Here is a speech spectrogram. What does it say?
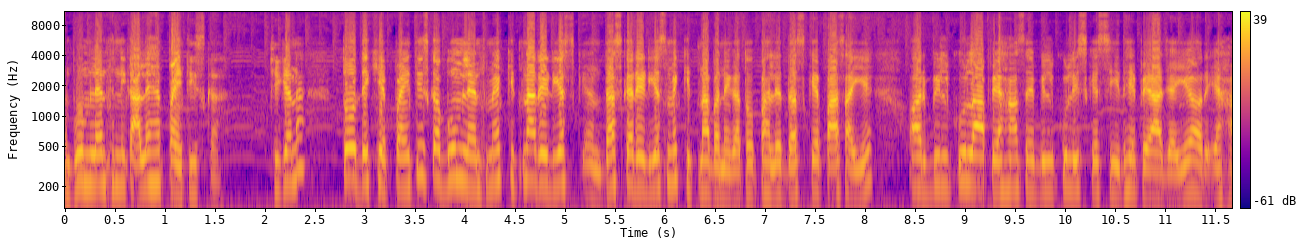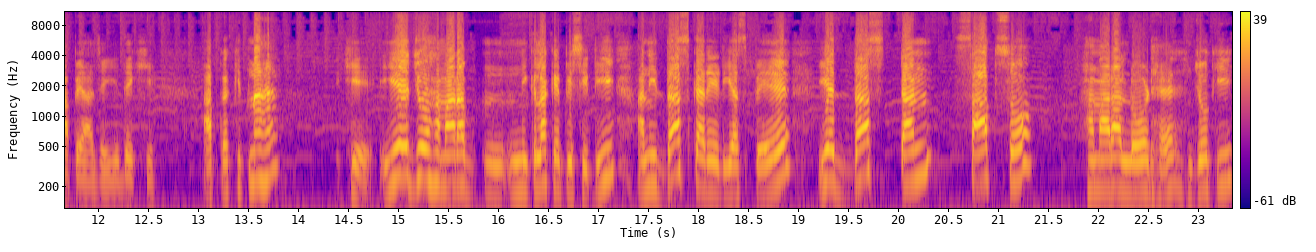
बूम लेंथ निकाले हैं 35 का, ठीक है ना? तो देखिए 35 का बूम लेंथ में कितना रेडियस 10 का रेडियस में कितना बनेगा? तो पहले 10 के पास आइए और बिल्कुल आप यहाँ से बिल्कुल इसके सीधे पे आ जाइए और यहाँ पे आ जाइए। देखिए, आपका कितना है? देखिए, ये जो हमारा निकला कैपेसिटी यानी 10 का रेडियस पे ये 10 टन 700 हमारा लोड है, जो कि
